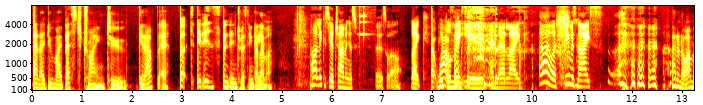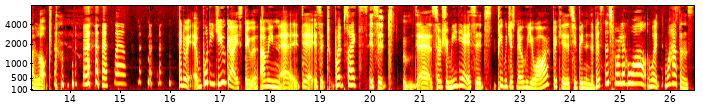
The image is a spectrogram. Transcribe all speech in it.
and I do my best trying to get out there. But it is an interesting dilemma. Partly because you're charming as as well. Like Uh, wow, people meet you and they're like, "Oh, she was nice." I don't know, I'm a lot. Well, Anyway, uh, what do you guys do? I mean, uh, is it websites? Is it mm, uh, social media? Is it people just know who you are because you've been in the business for a little while? What what happens?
